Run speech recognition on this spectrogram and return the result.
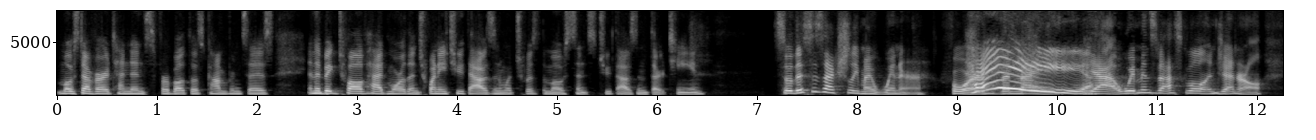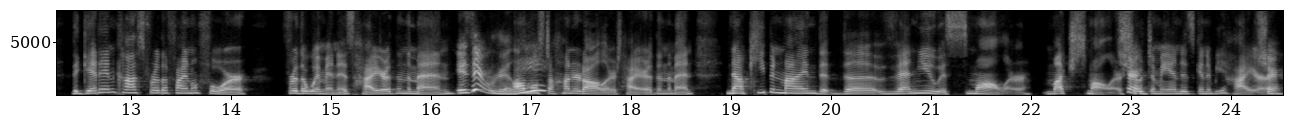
most ever attendance for both those conferences. And the Big 12 had more than 22,000, which was the most since 2013. So this is actually my winner for the night. Yeah, women's basketball in general. The get-in cost for the final four for the women is higher than the men. Is it really? Almost a hundred dollars higher than the men. Now keep in mind that the venue is smaller, much smaller. So demand is going to be higher. Sure.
